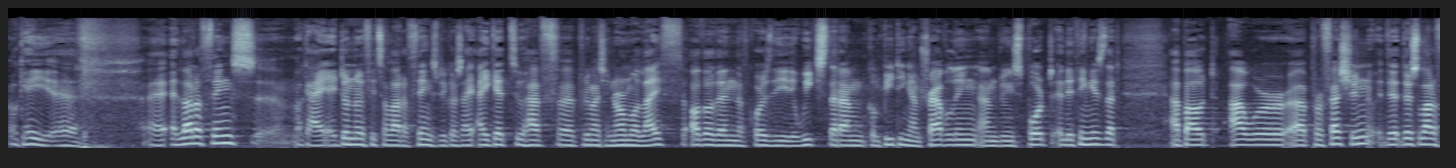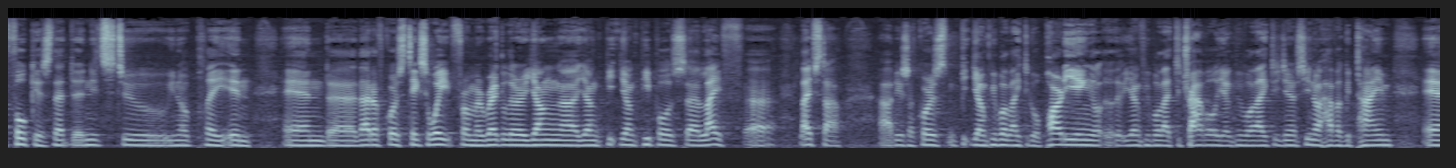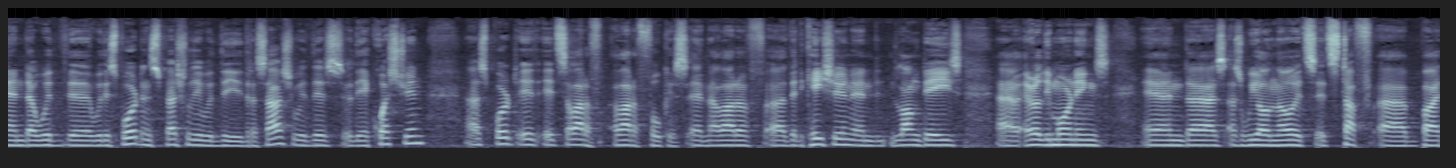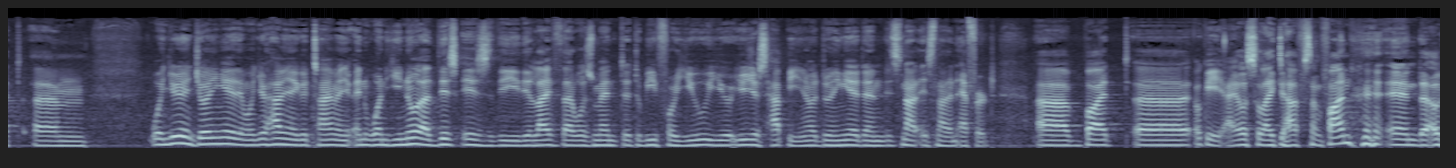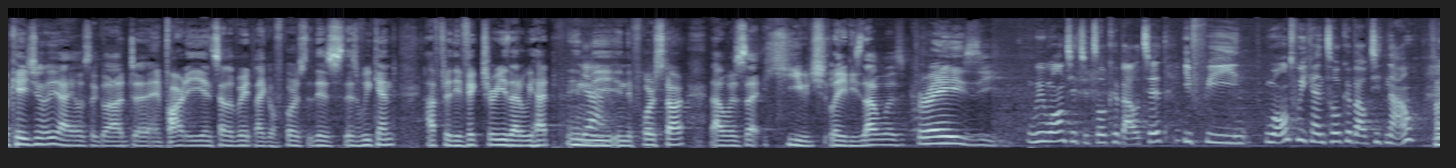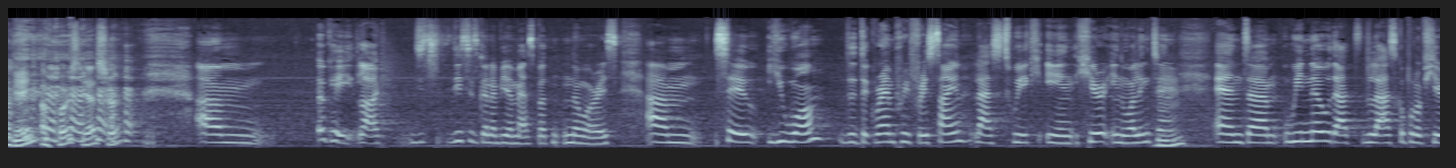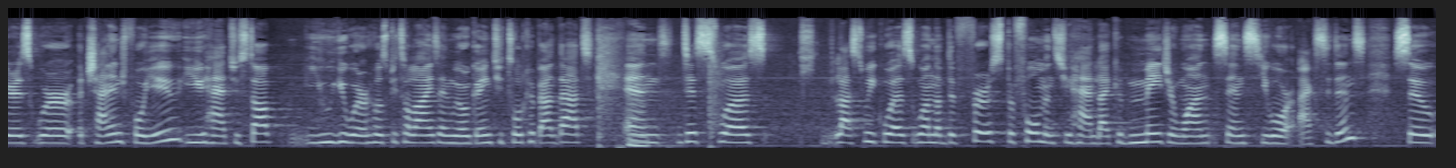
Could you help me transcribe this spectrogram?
Okay. Uh, a lot of things. Uh, okay, I don't know if it's a lot of things because I, I get to have uh, pretty much a normal life, other than, of course, the, the weeks that I'm competing, I'm traveling, I'm doing sport. And the thing is that about our uh, profession, th- there's a lot of focus that uh, needs to you know play in, and uh, that of course takes away from a regular young young pe- young people's life uh, because of course, young people like to go partying, young people like to travel, young people like to just you know have a good time. And with the, with the sport, and especially with the dressage, with this the equestrian, uh, sport, it, it's a lot of a lot of focus and a lot of uh, dedication and long days, uh, early mornings, and uh, as, as, we all know, it's it's tough. Uh, but um, when you're enjoying it and when you're having a good time, and, and when you know that this is the, the life that was meant to, to be for you, you're you're just happy, you know, doing it, and it's not it's not an effort. Uh, but uh, okay, I also like to have some fun, and uh, occasionally I also go out uh, and party and celebrate. Like of course this this weekend after the victory that we had in Yeah. the in the four star, that was uh, huge, ladies. That was crazy. We wanted to talk about it. If we want, we can talk about it now. Okay, of course, yeah, sure. Um, okay, like this, this is gonna be a mess, but no worries. Um, so you won the, the Grand Prix freestyle last week in here in Wellington, Mhm. and um, we know that the last couple of years were a challenge for you. You had to stop. You you were hospitalized, and we were going to talk about that. And this was last week was one of the first performance you had, like a major one since your accident. So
